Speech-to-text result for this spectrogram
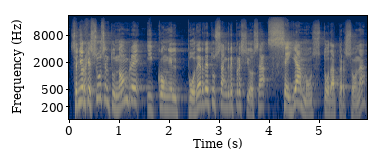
Señor Jesús, en tu nombre y con el poder de tu sangre preciosa, sellamos toda persona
